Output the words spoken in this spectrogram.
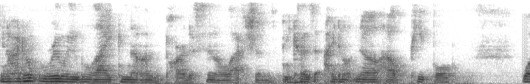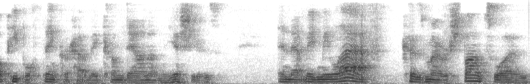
you know, I don't really like nonpartisan elections because I don't know how people, what people think or how they come down on the issues. And that made me laugh because my response was,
